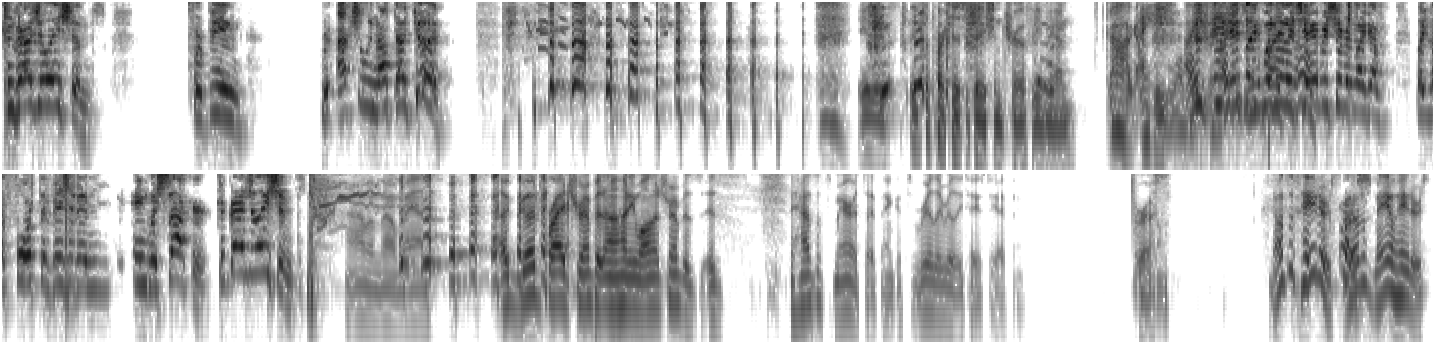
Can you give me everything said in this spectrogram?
Congratulations for being actually not that good. It is. It's a participation trophy, man. God, I hate Walmart. It's, it's like do winning the championship in like a like the fourth division in English soccer. Congratulations. I don't know, man. a good fried shrimp and a honey walnut shrimp is is it has its merits. I think it's really really tasty. I think. Gross. No, just haters. No, Gross. just mayo haters.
